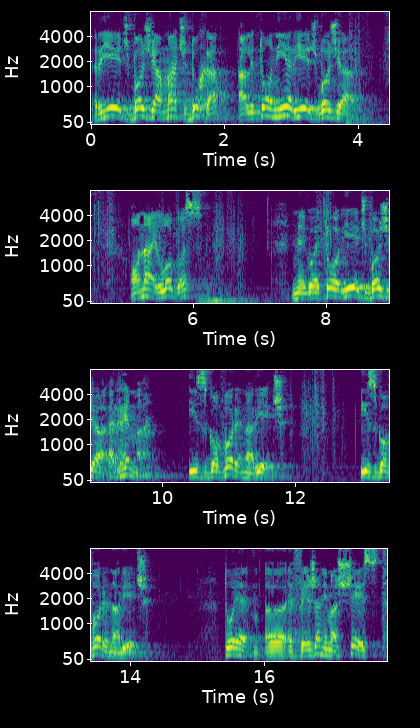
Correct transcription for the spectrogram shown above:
Riječ Božja mač duha Ali to nije riječ Božja Onaj logos Nego je to riječ Božja rema Izgovorena riječ. Izgovorena riječ. To je uh, Efežanima šest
